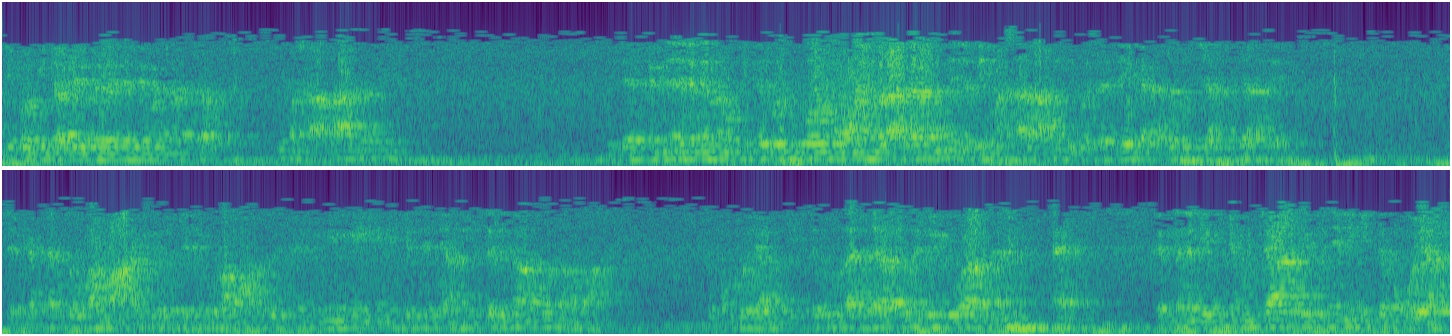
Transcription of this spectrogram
Dia pun kita ada dari macam-macam. Itu masalah ni. Bila kena dengan kita berhubung orang yang beragama ni lebih masalah ni. Sebab dia akan ada hujah-hujah dia. Kata tu ulama itu jadi ulama itu ini ini ini kita yang kita dengar pun Allah cuma goyang kita belajar pun lebih kurang eh kena dia punya ujar dia punya ni kita pun goyang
